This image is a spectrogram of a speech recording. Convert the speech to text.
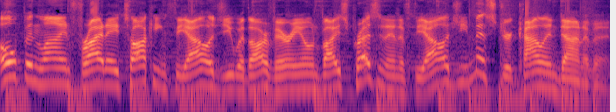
Open Line Friday Talking Theology with our very own Vice President of Theology, Mr. Colin Donovan.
